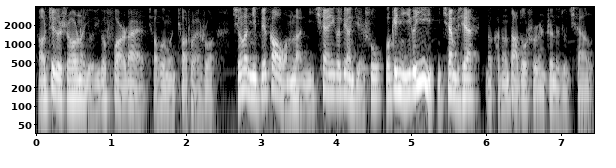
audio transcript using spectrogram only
然后这个时候呢，有一个富二代小混混跳出来说：“行了，你别告我们了，你签一个谅解书，我给你一个亿，你签不签？”那可能大多数人真的就签了。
